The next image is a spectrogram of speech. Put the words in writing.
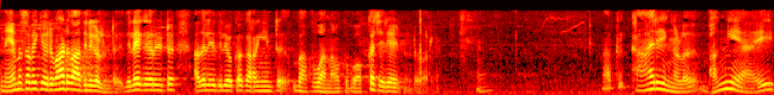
നിയമസഭയ്ക്ക് ഒരുപാട് വാതിലുകളുണ്ട്. ഇതിലേ കയറിയിട്ട് അതിൽ ഇതിലൊക്കെ കറങ്ങിയിട്ട് വാ പോവാം നമുക്ക് പോവാം. ഒക്കെ ശരിയായിട്ടുണ്ട് പറഞ്ഞു. നമുക്ക് കാര്യങ്ങൾ ഭംഗിയായി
